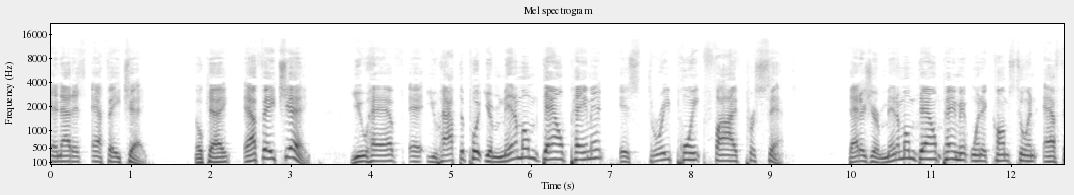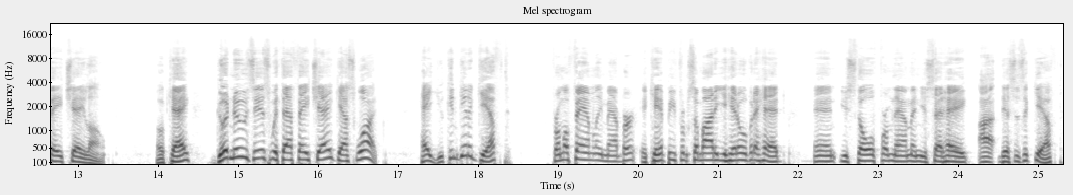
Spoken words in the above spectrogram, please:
and that is FHA. Okay, FHA. You have uh, you have to put your minimum down payment is three point five percent. That is your minimum down payment when it comes to an FHA loan. Okay? Good news is with FHA, guess what? Hey, you can get a gift from a family member. It can't be from somebody you hit over the head and you stole from them and you said, hey, uh, this is a gift.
